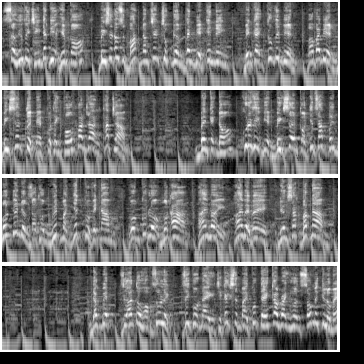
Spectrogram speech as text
Sở hữu vị trí đắc địa hiếm có, Bình Sơn Ocean Park nằm trên trục đường ven biển Yên Ninh, bên cạnh công viên biển và bãi biển Bình Sơn tuyệt đẹp của thành phố Phan Rang Tháp Chàm. Bên cạnh đó, khu đô thị biển Bình Sơn còn tiếp giáp với 4 tuyến đường giao thông huyết mạch nhất của Việt Nam, gồm quốc lộ 1A, 27, 27B, đường sắt Bắc Nam. Đặc biệt, dự án tổ hợp du lịch, dịch vụ này chỉ cách sân bay quốc tế Cam Ranh hơn 60 km,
